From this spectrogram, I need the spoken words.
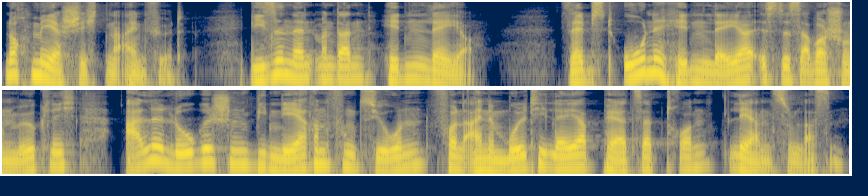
noch mehr Schichten einführt. Diese nennt man dann Hidden Layer. Selbst ohne Hidden Layer ist es aber schon möglich, alle logischen binären Funktionen von einem Multilayer-Perzeptron lernen zu lassen.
